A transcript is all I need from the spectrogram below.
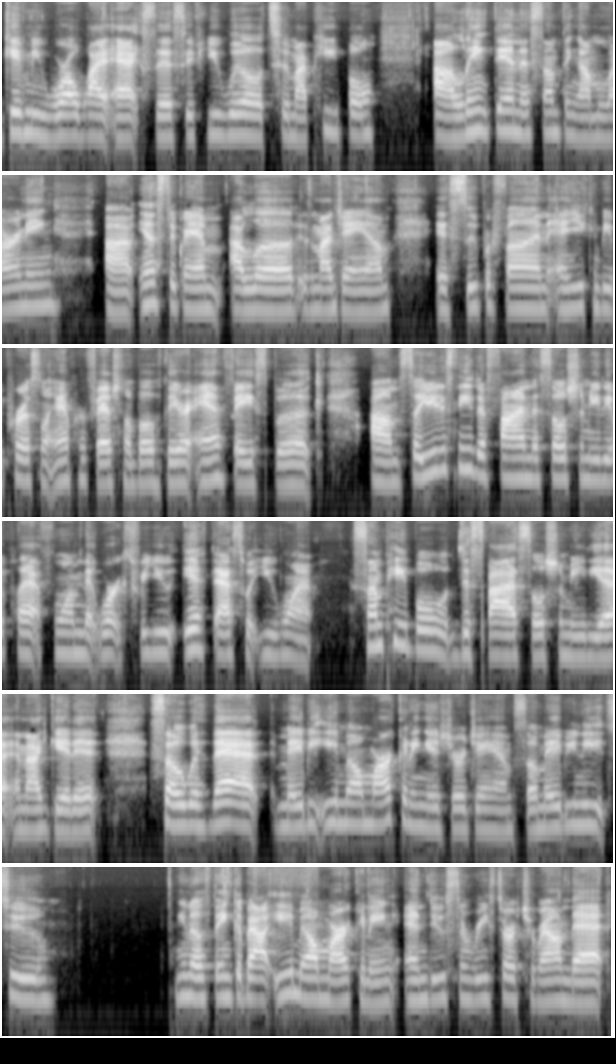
give me worldwide access, if you will, to my people. Uh, LinkedIn is something I'm learning uh, Instagram, I love, is my jam. It's super fun, and you can be personal and professional both there and Facebook. Um, so you just need to find the social media platform that works for you if that's what you want. Some people despise social media, and I get it. So, with that, maybe email marketing is your jam. So, maybe you need to you know, think about email marketing and do some research around that.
